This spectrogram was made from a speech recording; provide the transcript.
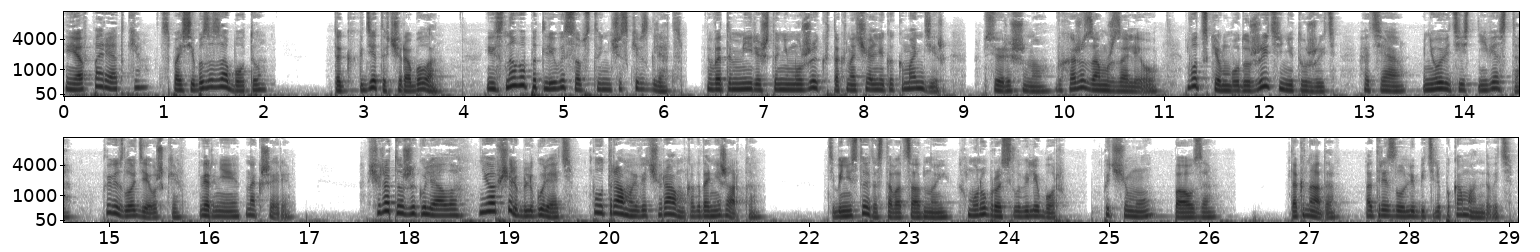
«Я в порядке. Спасибо за заботу». «Так где ты вчера была?» И снова пытливый собственнический взгляд. В этом мире что не мужик, так начальник и командир. Все решено. Выхожу замуж за Лео. Вот с кем буду жить и не тужить. Хотя у него ведь есть невеста. Повезло девушке. Вернее, Накшере. Вчера тоже гуляла. Я вообще люблю гулять. По утрам и вечерам, когда не жарко. «Тебе не стоит оставаться одной», — хмуро бросил Велибор. «Почему?» — пауза. «Так надо», — отрезал любитель покомандовать.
